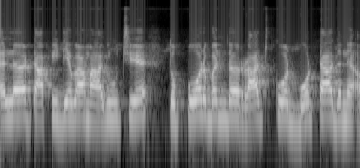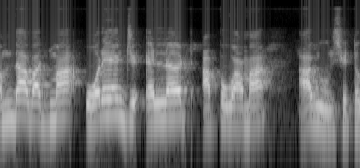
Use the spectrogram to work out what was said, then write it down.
એલર્ટ આપી દેવામાં આવ્યું છે. તો પોરબંદર રાજકોટ, બોટાદ અને અમદાવાદમાં ઓરેન્જ એલર્ટ આપવામાં આવ્યું છે. તો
